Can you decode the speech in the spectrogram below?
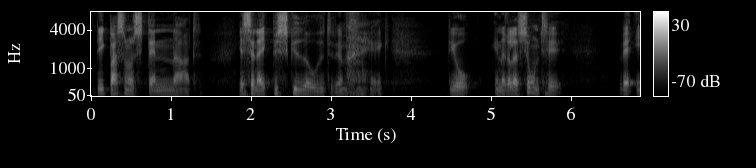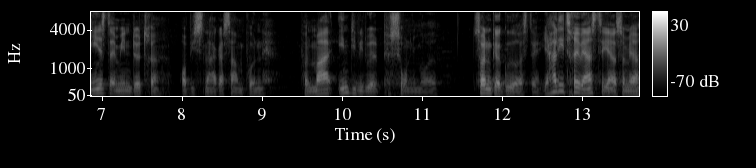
Det er ikke bare sådan noget standard. Jeg sender ikke beskeder ud til dem. ikke? Det er jo en relation til hver eneste af mine døtre, og vi snakker sammen på en, på en meget individuel, personlig måde. Sådan gør Gud også det. Jeg har lige tre vers til jer, som jeg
